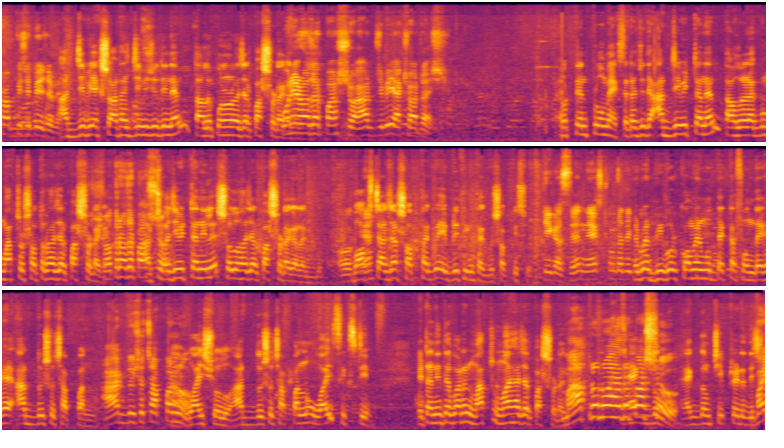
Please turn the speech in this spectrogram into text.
সব কিছু পেয়ে যাবে আট জিবি একশো আঠাশ জিবি যদি নেন তাহলে পনেরো হাজার পাঁচশো টাকা। পনেরো হাজার পাঁচশো আট জিবি একশো আঠাশ। নোট টেন প্রো ম্যাক্স এটা যদি আট জিবিটা নেন তাহলে রাখব মাত্র সতেরো হাজার পাঁচশো টাকা। সতেরো হাজার আর পাঁচশো ছয় জিবিটা নিলে ষোলো হাজার পাঁচশো টাকা রাখব। বক্স চার্জার সব থাকবে এভরিথিং থাকবে সবকিছু। ঠিক আছে নেক্সট ফোনটা দেখব। এবার ভিভোর কমের মধ্যে একটা ফোন দেখায় আট দুশো ছাপ্পান্ন। আট দুইশো ছাপ্পান্ন? ওয়াই ষোলো আট দুশো ছাপ্পান্ন ওয়াই সিক্সটিন এটা নিতে পারেন মাত্র নয় হাজার পাঁচশো টাকা। মাত্র নয় হাজার পাঁচশো? একদম একদম চিপ রেটে দিচ্ছি।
